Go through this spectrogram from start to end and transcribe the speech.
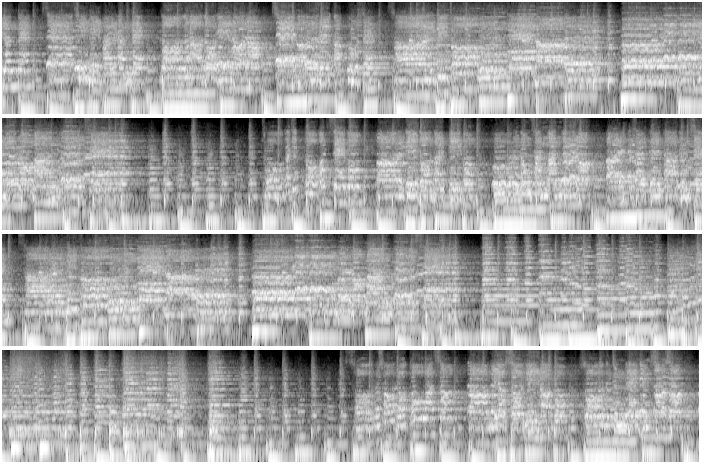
들렸네. 새 아침이 밝았네. 너도 나도 일어나 새 마을을 가꾸세. 살기 좋은 내 마을 우리 힘으로 만들세. 조가집도 없애고 빨기도 넓히고 푸른 농산 만들어 빨대살뜰 다 そんたむよそにの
